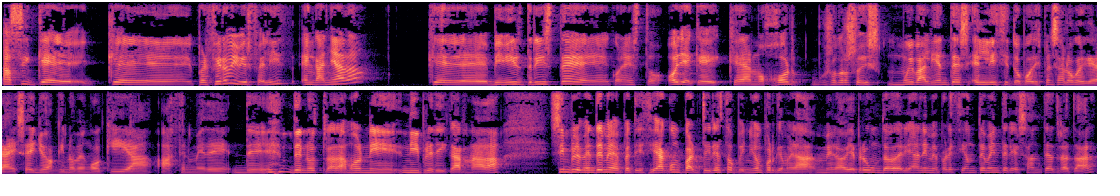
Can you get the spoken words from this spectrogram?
Así que, prefiero vivir feliz, engañada, que vivir triste eh, con esto. Oye, que, que a lo mejor vosotros sois muy valientes, es lícito, podéis pensar lo que queráis, ¿eh? Yo aquí no vengo aquí a, hacerme de, de, de Nostradamus ni, ni predicar nada. Simplemente me apetecía compartir esta opinión porque me la, me la había preguntado Adrián y me parecía un tema interesante a tratar.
